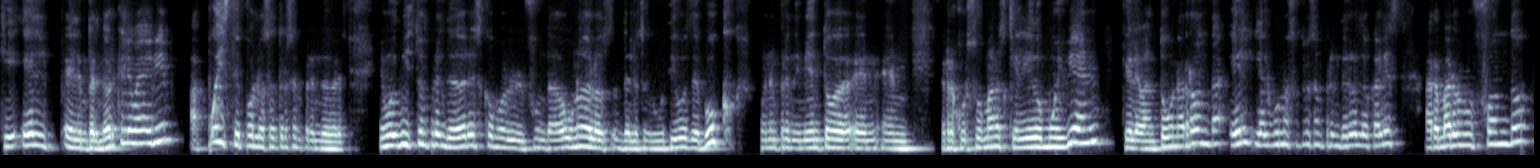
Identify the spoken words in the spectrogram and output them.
que el, el emprendedor que le vaya bien apueste por los otros emprendedores. Hemos visto emprendedores como el fundador, uno de los, de los ejecutivos de Book, un emprendimiento en, en recursos humanos que ha ido muy bien, que levantó una ronda. Él y algunos otros emprendedores locales armaron un fondo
